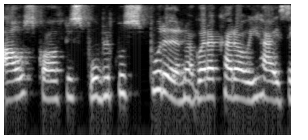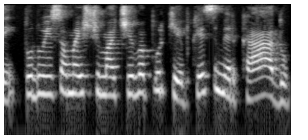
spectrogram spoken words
aos cofres públicos por ano. Agora, Carol e Heisen, tudo isso é uma estimativa por quê? Porque esse mercado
